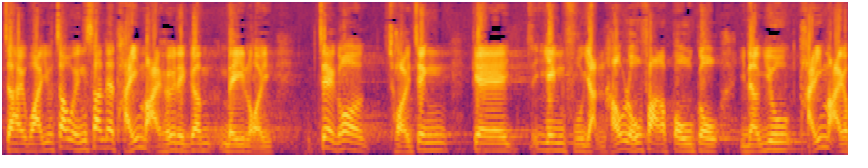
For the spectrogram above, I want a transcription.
就係話要周永新咧睇埋佢哋嘅未來，即係嗰個財政嘅應付人口老化嘅報告，然後要睇埋個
